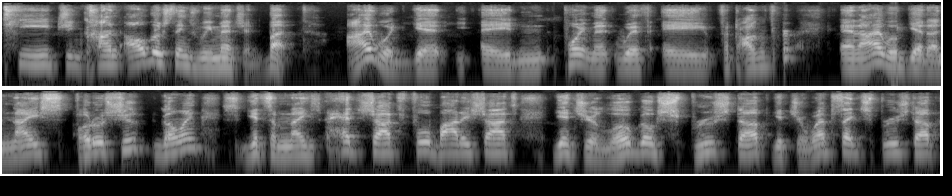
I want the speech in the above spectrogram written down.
teach and con all those things we mentioned. But I would get an appointment with a photographer and I would get a nice photo shoot going, get some nice headshots, full body shots, get your logo spruced up, get your website spruced up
